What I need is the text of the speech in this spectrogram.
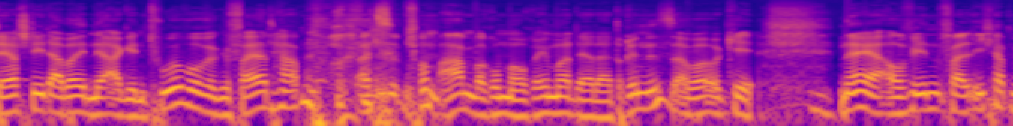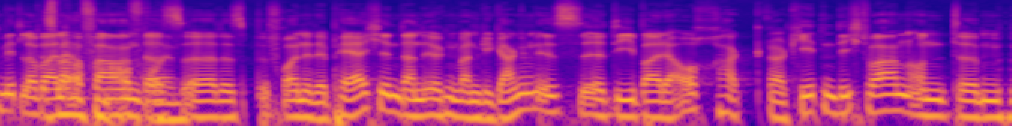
der steht aber in der Agentur, wo wir gefeiert haben, also vom Abend, warum auch immer der da drin ist, aber okay. Naja, auf jeden Fall, ich habe mittlerweile vom erfahren, dass äh, das befreundete Pärchen dann irgendwann gegangen ist, äh, die beide auch raketendicht waren und ähm,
